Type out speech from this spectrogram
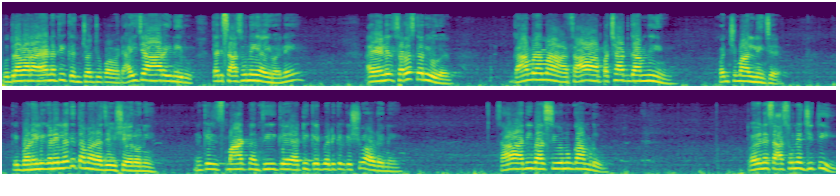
ગોધરાવાળા આવ્યા નથી ચંચોપાવાળી? આવી છે, આ રહી નહીં તારી સાસુ નહીં આવી હોય, નહીં? એણે સરસ કર્યું હોય. ગામડામાં સા પછાત ગામની પંચમહાલની છે. કે ભણેલી ગણેલી નથી તમારા જેવી શહેરોની? કે સ્માર્ટ નથી કે એટિકેટ બેટિકેટ કે શું આવડે નહીં? સાવ આદિવાસીઓનું ગામડું. તો એને સાસુને જીતી.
